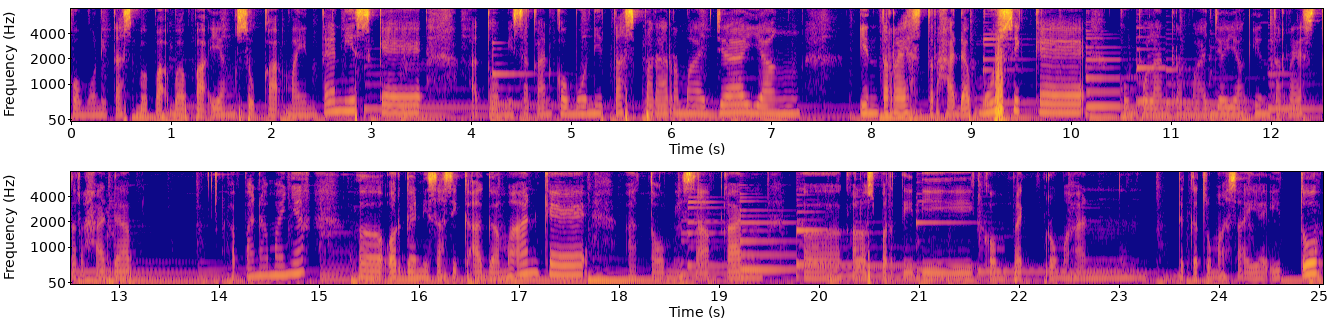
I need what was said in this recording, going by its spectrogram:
komunitas bapak-bapak yang suka main tenis ke, atau misalkan komunitas para remaja yang interest terhadap musik kayak kumpulan remaja yang interest terhadap apa namanya e, organisasi keagamaan kayak atau misalkan e, kalau seperti di komplek perumahan dekat rumah saya itu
